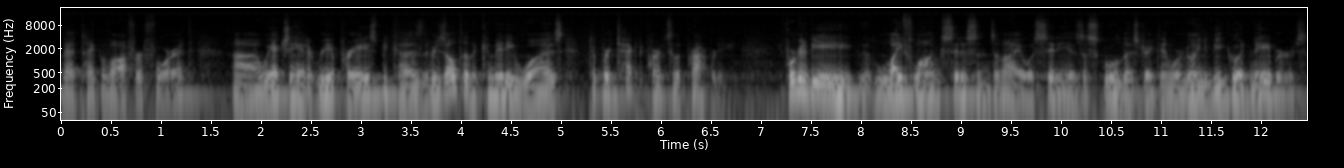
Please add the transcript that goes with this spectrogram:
that type of offer for it. we actually had it reappraised because the result of the committee was to protect parts of the property if we're going to be lifelong citizens of Iowa City as a school district and we're going to be good neighbors,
